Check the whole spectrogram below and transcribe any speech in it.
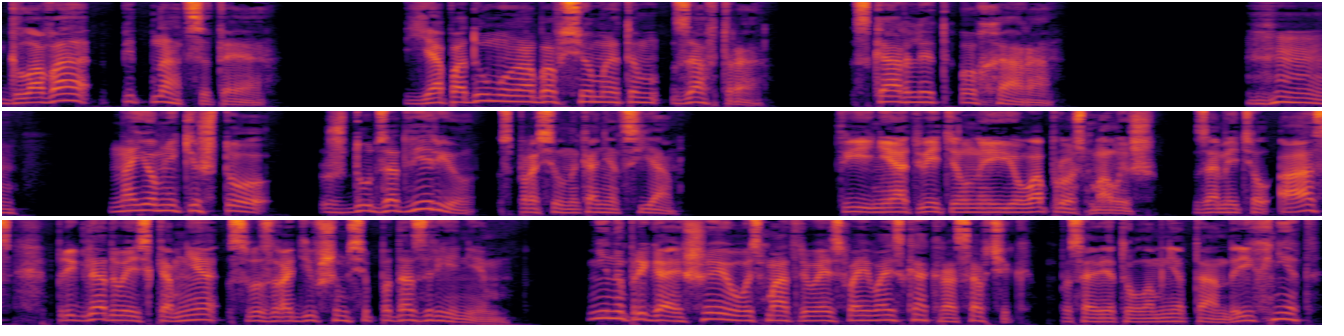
Глава 15. Я подумаю обо всем этом завтра. Скарлетт О'Хара. «Хм, наемники что, ждут за дверью?» — спросил, наконец, я. «Ты не ответил на ее вопрос, малыш», — заметил Аас, приглядываясь ко мне с возродившимся подозрением. «Не напрягай шею, высматривая свои войска, красавчик», — посоветовала мне Танда. «Их нет».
